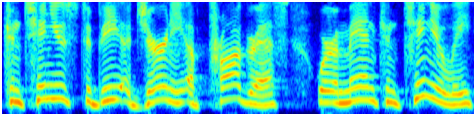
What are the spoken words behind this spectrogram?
continues to be a journey of progress where a man continually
